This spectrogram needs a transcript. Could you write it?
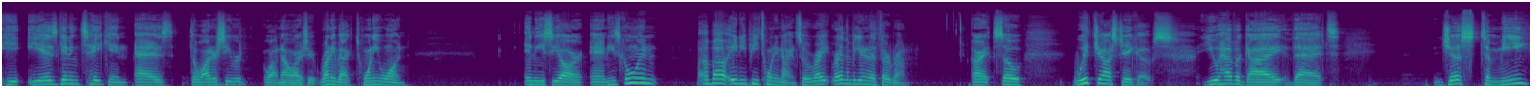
he he is getting taken as the wide receiver well not wide receiver running back 21 in ECR and he's going about ADP 29 so right right in the beginning of the third round all right so with Josh Jacobs you have a guy that just to me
